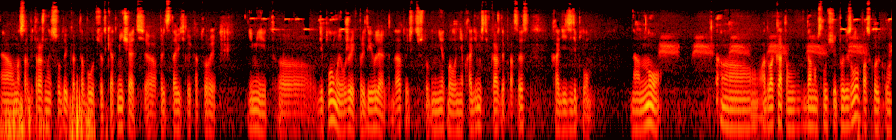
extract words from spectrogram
у нас арбитражные суды как-то будут все-таки отмечать представителей, которые имеет э, дипломы, уже их предъявляли, да, то есть чтобы нет было необходимости в каждый процесс ходить с дипломом. А, но э, адвокатам в данном случае повезло, поскольку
